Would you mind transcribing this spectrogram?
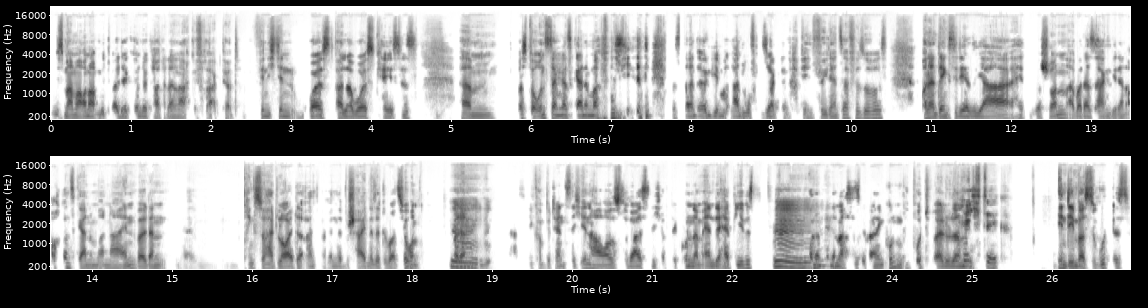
das machen wir auch noch mit, weil der Kunde gerade danach gefragt hat. Finde ich den worst aller worst cases. Ähm, was bei uns dann ganz gerne mal passiert, dass dann irgendjemand anruft und sagt, habt ihr einen Freelancer für sowas? Und dann denkst du dir so, ja, hätten wir schon, aber da sagen wir dann auch ganz gerne mal nein, weil dann äh, bringst du halt Leute einfach in eine bescheidene Situation. Weil dann mhm. hast du die Kompetenz nicht in-house, du weißt nicht, ob der Kunde am Ende happy ist. Mhm. Und am Ende machst du sogar den Kunden kaputt, weil du dann Richtig. in dem, was du gut bist,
